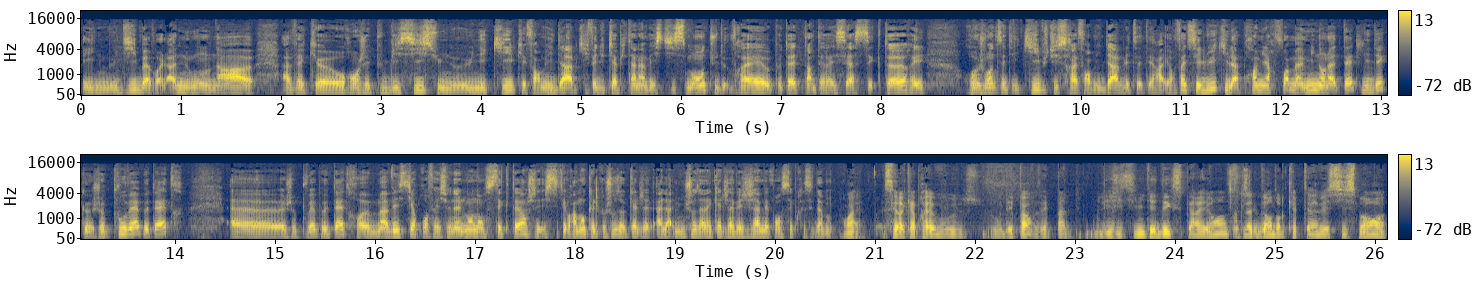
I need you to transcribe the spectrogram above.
et il me dit, bah, voilà, nous on a euh, avec euh, Orange et Publicis une, équipe qui est formidable, qui fait du capital investissement. Tu devrais euh, peut-être t'intéresser à ce secteur et rejoindre cette équipe, tu serais formidable, etc. Et en fait, c'est lui qui la première fois m'a mis dans la tête l'idée que je pouvais peut-être, euh, je pouvais peut-être m'investir professionnellement dans ce secteur. C'était vraiment quelque chose auquel, une chose à laquelle j'avais jamais pensé précédemment. Ouais, c'est vrai qu'après, au départ, vous n'avez pas de légitimité, d'expérience là-dedans dans le capital investissement.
